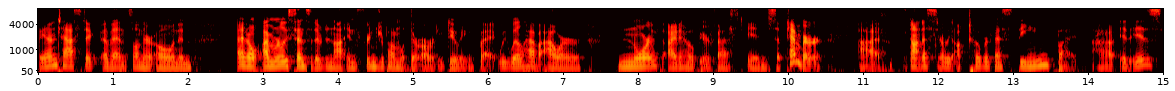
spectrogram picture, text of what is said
fantastic events on their own and I don't I'm really sensitive to not infringe upon what they're already doing but we will have our North Idaho Beer Fest in September. Uh, it's not necessarily Oktoberfest themed, but uh, it is,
